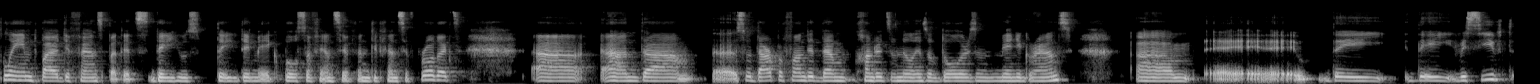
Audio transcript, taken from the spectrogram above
claimed biodefense, but it's they use they they make both offensive and defensive products. Uh, and um, uh, so DARPA funded them hundreds of millions of dollars in many grants. Um, uh, they they received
